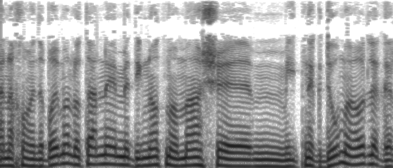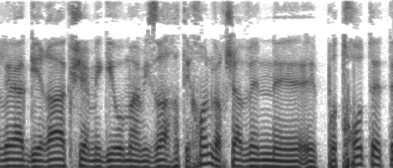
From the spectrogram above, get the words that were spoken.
אנחנו מדברים על אותן אה, מדינות ממש שהתנגדו מאוד לגלי הגירה כשהם הגיעו מהמזרח התיכון, ועכשיו הן אה, פותחות את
